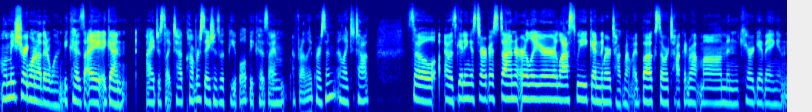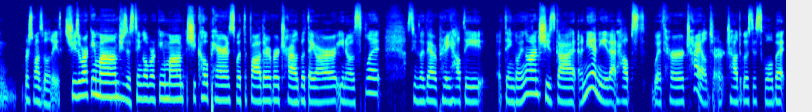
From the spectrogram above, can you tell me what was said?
let me share one other one because I, again, I just like to have conversations with people because I'm a friendly person. I like to talk. So I was getting a service done earlier last week and we were talking about my book. So we're talking about mom and caregiving and responsibilities. She's a working mom. She's a single working mom. She co-parents with the father of her child, but they are, you know, split. Seems like they have a pretty healthy thing going on. She's got a nanny that helps with her child. Her child goes to school, but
